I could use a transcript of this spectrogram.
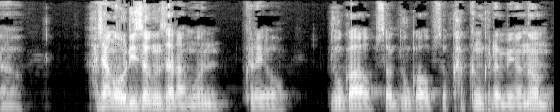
어, 가장 어리석은 사람은 그래요. 누가 없어, 누가 없어. 가끔 그러면은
